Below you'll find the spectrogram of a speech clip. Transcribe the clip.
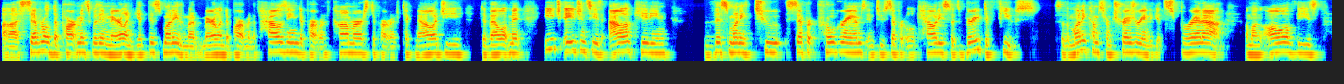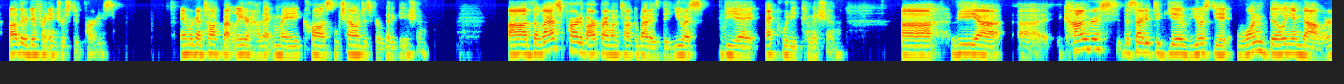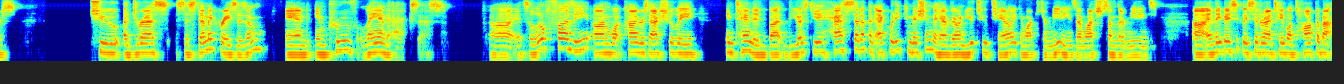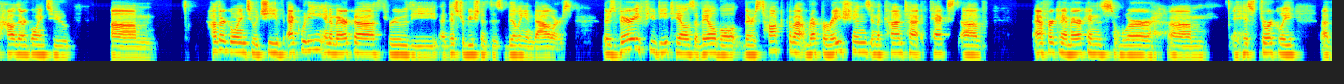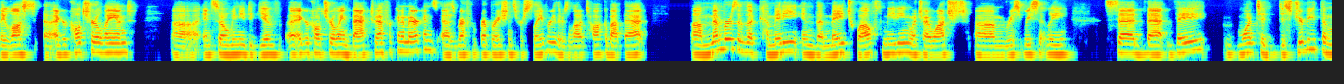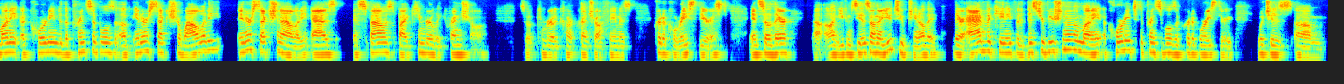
Uh, several departments within Maryland get this money the Maryland Department of Housing, Department of Commerce, Department of Technology, Development. Each agency is allocating this money to separate programs into separate localities. So it's very diffuse. So the money comes from Treasury and it gets spread out among all of these other different interested parties. And we're going to talk about later how that may cause some challenges for litigation. Uh, the last part of ARPA I want to talk about is the USDA Equity Commission. Uh, the uh, uh, Congress decided to give USDA $1 billion to address systemic racism and improve land access. Uh, it's a little fuzzy on what Congress actually intended, but the USDA has set up an equity commission. They have their own YouTube channel. You can watch their meetings. I watched some of their meetings. Uh, and they basically sit around a table and talk about how they're going to um, how they're going to achieve equity in America through the uh, distribution of this billion dollars. There's very few details available. There's talk about reparations in the context of African Americans were um, historically, uh, they lost uh, agricultural land. Uh, and so we need to give uh, agricultural land back to African Americans as rep- reparations for slavery. There's a lot of talk about that. Um, members of the committee in the May 12th meeting, which I watched um, re- recently, said that they want to distribute the money according to the principles of intersectionality, intersectionality as espoused by Kimberlé Crenshaw. So Kimberlé Crenshaw, famous critical race theorist. And so they're, uh, you can see this on their YouTube channel. They, they're advocating for the distribution of the money according to the principles of critical race theory, which is um,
